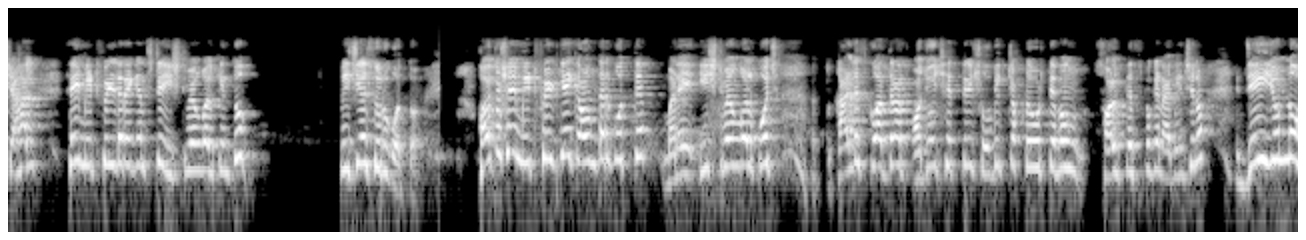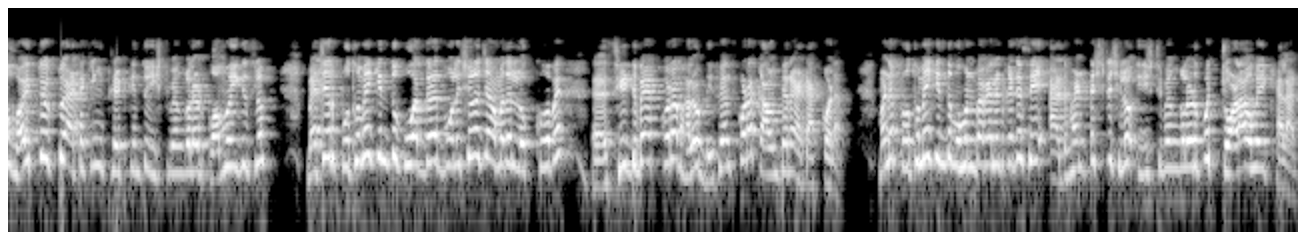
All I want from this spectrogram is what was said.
সাহাল, সেই মিডফিল্ডের এগেনস্টে ইস্টবেঙ্গল কিন্তু পিছিয়ে শুরু করতো। হয়তো সেই মিডফিল্ডকেই কাউন্টার করতে মানে East Bengal coach Carles Cuadrat Ajay Chhetri, Souvik Chakraborty এবং সল ক্রেসপোকে নামিয়েছিল। যেই জন্য হয়তো একটু অ্যাটাকিং থ্রেট কিন্তু ইস্ট বেঙ্গলের কম হয়ে গেছিল। ম্যাচের প্রথমেই কিন্তু কোয়াদ্রাত বলেছিল যে আমাদের লক্ষ্য হবে সিট ব্যাক করা, ভালো ডিফেন্স করা কাউন্টারে অ্যাটাক করা। মানে প্রথমেই কিন্তু মোহনবাগানের কাছে সেই অ্যাডভান্টেজটা ছিল ইস্ট বেঙ্গলের উপর চড়াও হয়ে খেলার।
